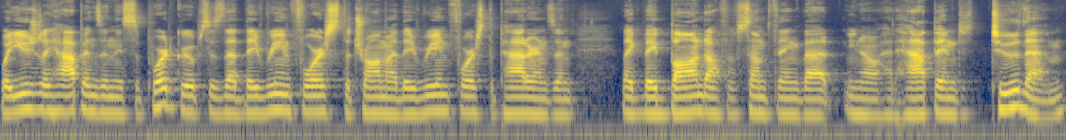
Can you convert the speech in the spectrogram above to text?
what usually happens in these support groups is that they reinforce the trauma, they reinforce the patterns, and like they bond off of something that you know had happened to them,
